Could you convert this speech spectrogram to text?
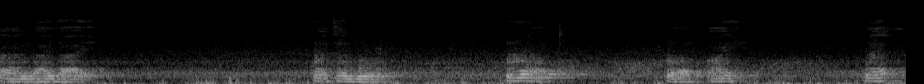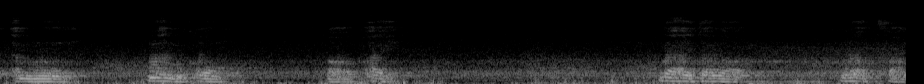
การณ์ใดๆก็จะอยู่รอดปลอดภัยและดำรงมั่นคงต่อไปได้ตลอดรอบฟัง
